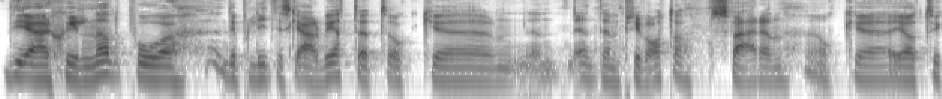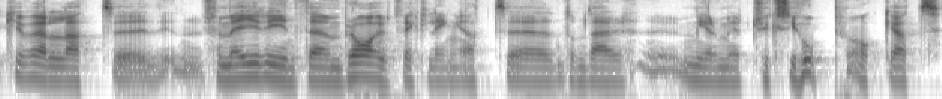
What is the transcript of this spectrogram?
det är skillnad på det politiska arbetet och den, privata sfären. Och jag tycker väl att för mig är det inte en bra utveckling att de där mer och mer trycks ihop och att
